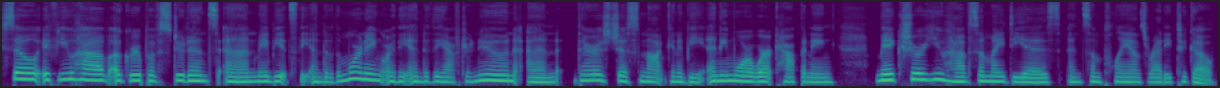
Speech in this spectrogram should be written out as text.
So, if you have a group of students and maybe it's the end of the morning or the end of the afternoon, and there's just not going to be any more work happening, make sure you have some ideas and some plans ready to go.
